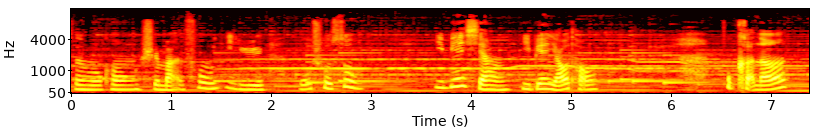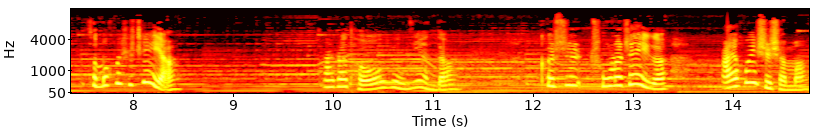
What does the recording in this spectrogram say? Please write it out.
孙悟空是满腹抑郁无处诉，一边想一边摇头。不可能，怎么会是这样？抓抓头又念叨：“可是除了这个，还会是什么？”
